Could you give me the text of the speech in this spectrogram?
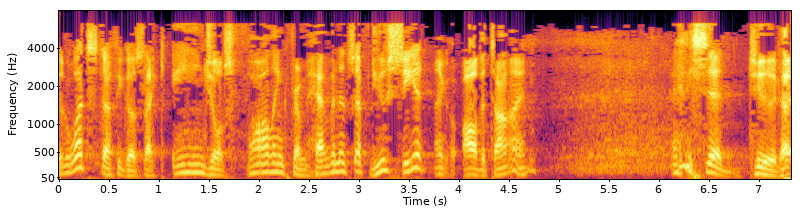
Said, what stuff? He goes, like angels falling from heaven and stuff. Do you see it? I go, all the time. and he said, dude, I,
